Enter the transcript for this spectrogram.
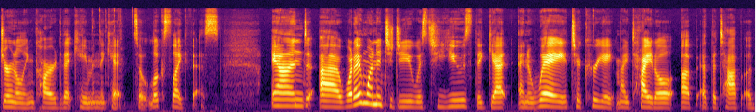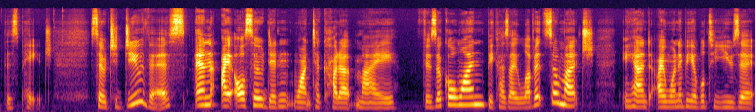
journaling card that came in the kit. So it looks like this. And uh, what I wanted to do was to use the get and away to create my title up at the top of this page. So to do this, and I also didn't want to cut up my physical one because I love it so much and I want to be able to use it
